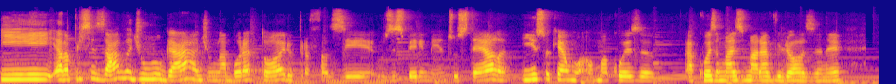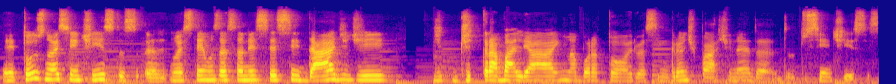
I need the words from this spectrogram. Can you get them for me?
e ela precisava de um lugar, de um laboratório para fazer os experimentos dela, e isso que é uma, uma coisa, a coisa mais maravilhosa, né? É, todos nós cientistas, é, nós temos essa necessidade de, de, de, trabalhar em laboratório, assim, grande parte, né, da, do, dos cientistas.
